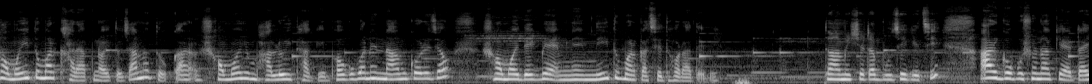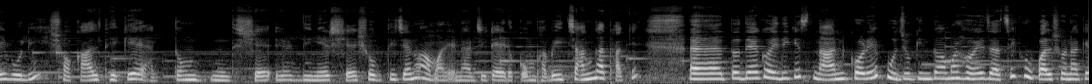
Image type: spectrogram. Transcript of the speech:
সময়ই তোমার খারাপ নয় তো, জানো তো? কারণ সময় ভালোই থাকে। ভগবানের নাম করে যাও সময় দেখবে এমনি এমনিই তোমার কাছে ধরা দেবে। তো আমি সেটা বুঝে গেছি। আর গোপসোনাকে এটাই বলি, সকাল থেকে একদম দিনের শেষ অবধি যেন আমার এনার্জিটা এরকমভাবেই চাঙ্গা থাকে। তো দেখো এদিকে স্নান করে পুজো কিন্তু আমার হয়ে যাচ্ছে। গোপাল সোনাকে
